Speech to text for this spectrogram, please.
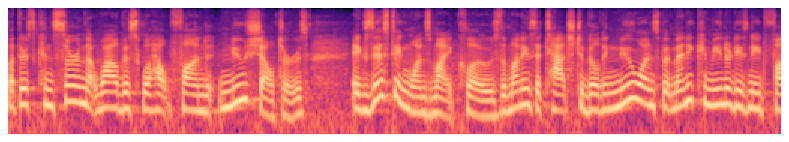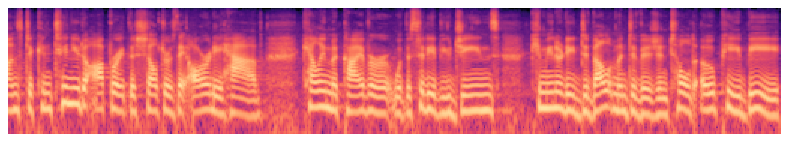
But there's concern that while this will help fund new shelters, Existing ones might close. The money's attached to building new ones, but many communities need funds to continue to operate the shelters they already have. Kelly McIver with the City of Eugene's Community Development Division told OPB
